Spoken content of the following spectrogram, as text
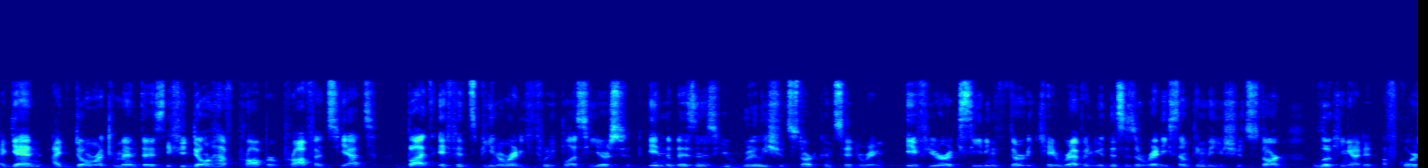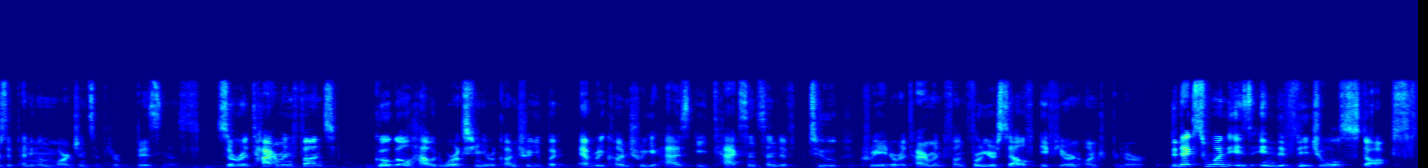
Again, I don't recommend this if you don't have proper profits yet, but if it's been already three plus years in the business, you really should start considering. If you're exceeding 30K revenue, this is already something that you should start looking at it, of course, depending on the margins of your business. So retirement funds, Google how it works in your country, but every country has a tax incentive to create a retirement fund for yourself if you're an entrepreneur. The next one is individual stocks.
